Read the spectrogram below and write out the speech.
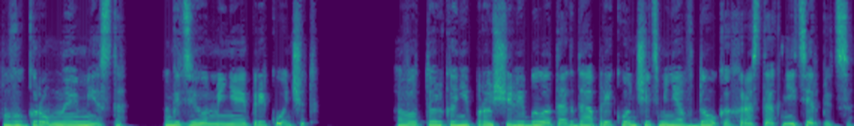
В укромное место, где он меня и прикончит. Вот только не проще ли было тогда прикончить меня в доках, раз так не терпится?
